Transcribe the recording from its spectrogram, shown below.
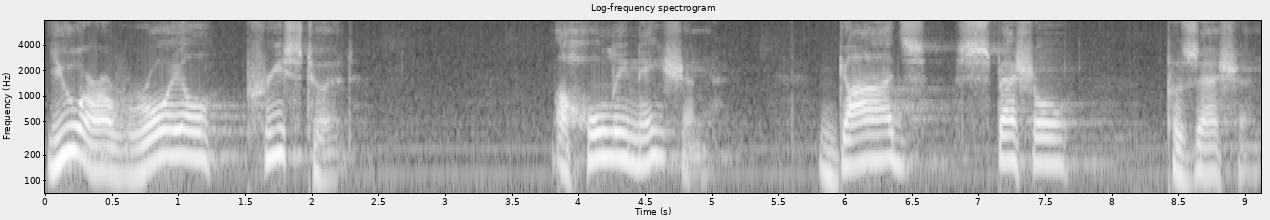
You are a royal priesthood, a holy nation, God's special possession.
